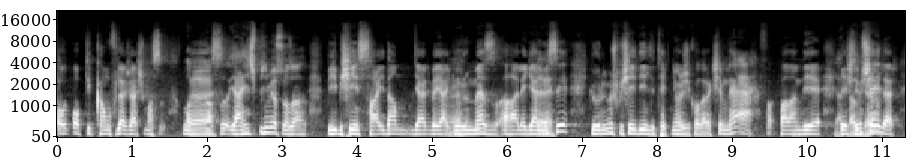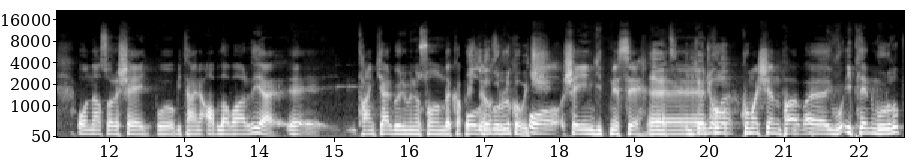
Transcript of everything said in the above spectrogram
optik kamuflaj aşması. Lan Evet. Nasıl yani hiç bilmiyorsun o zaman bir bir şeyin saydam gel veya görünmez hale gelmesi görülmüş bir şey değildi teknolojik olarak. Şimdi eh fa- falan diye geçtiğimiz tabii canım. Ondan sonra şey bu bir tane abla vardı ya e, e, tanker bölümünün sonunda Olga kapıştığımız Gurlukovic. o şeyin gitmesi. Evet, e, ilk önce ku- ona- kumaşın e, iplerin vurulup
